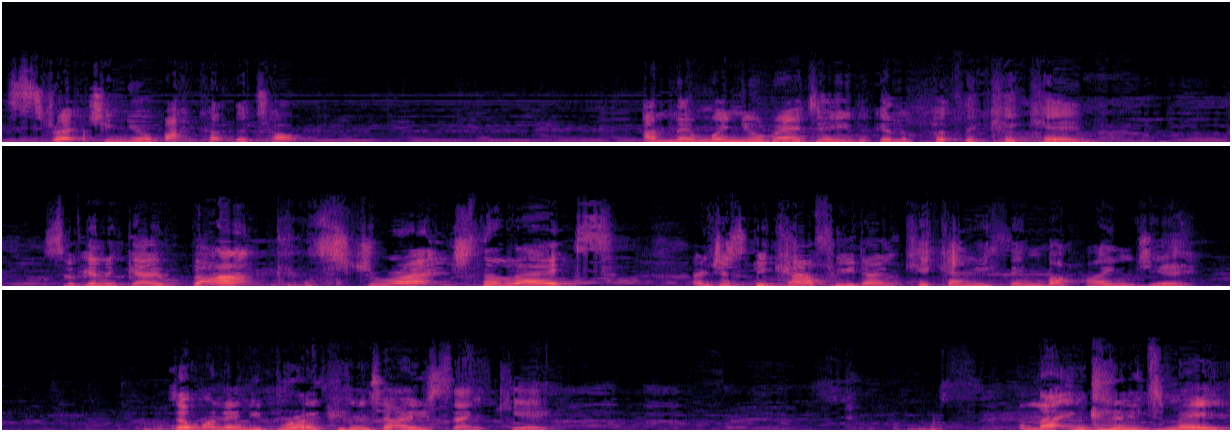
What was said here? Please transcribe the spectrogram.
stretching your back at the top. And then when you're ready, we're going to put the kick in. So we're going to go back, stretch the legs, and just be careful you don't kick anything behind you. Don't want any broken toes, thank you. And that includes me.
